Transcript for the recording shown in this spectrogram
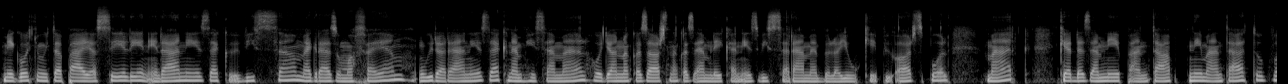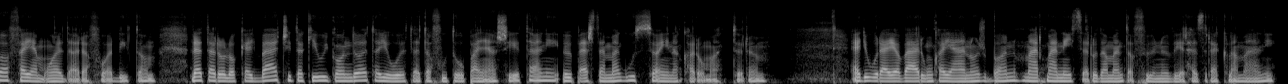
Még ott nyújt a pálya szélén, én ránézek, ő vissza, megrázom a fejem, újra ránézek, nem hiszem el, hogy annak az arcnak az emléke emléke néz vissza rám ebből a jóképű arcból. Márk, kérdezem népán, táp, némán tátogva, fejem oldalra fordítom. Letarolok egy bácsit, aki úgy gondolta, jó ötlet a futópályán sétálni, ő persze megúszza, én a karomat töröm. Egy órája várunk a Jánosban, már már négyszer oda ment a főnővérhez reklamálni.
